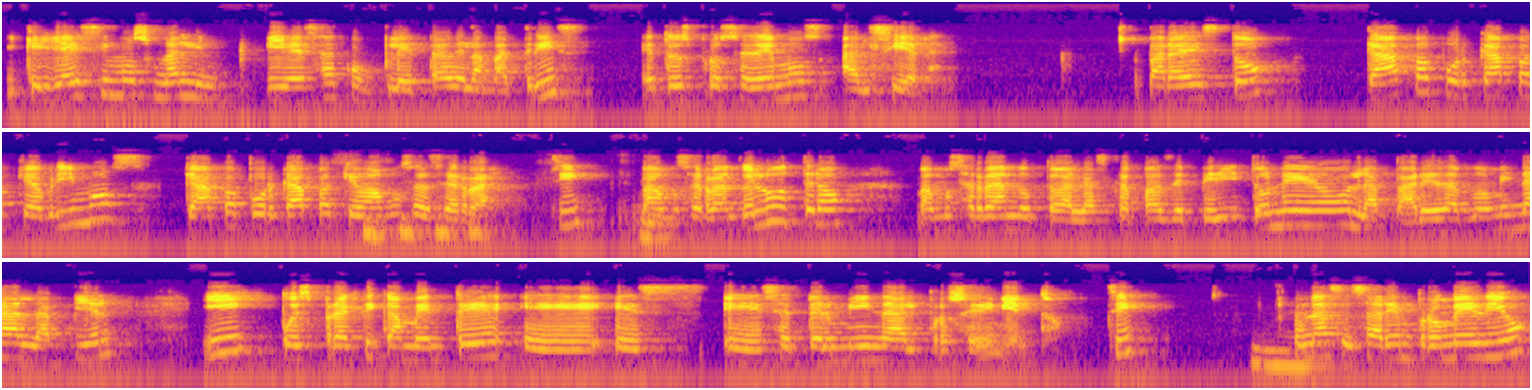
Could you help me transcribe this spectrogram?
y que ya hicimos una limpieza completa de la matriz, entonces procedemos al cierre. Para esto, capa por capa que abrimos, capa por capa que vamos a cerrar, ¿sí? Vamos cerrando el útero, vamos cerrando todas las capas de peritoneo, la pared abdominal, la piel, y pues prácticamente eh, es, eh, se termina el procedimiento, ¿sí? Una cesárea en promedio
